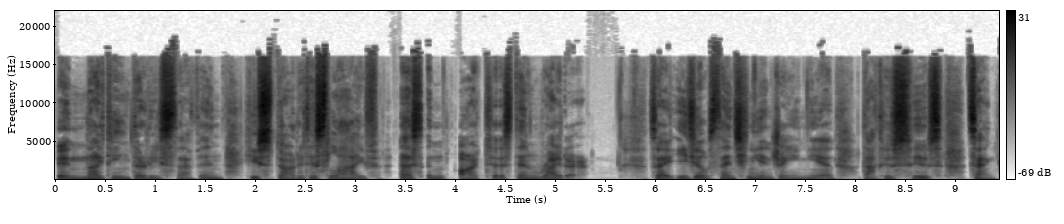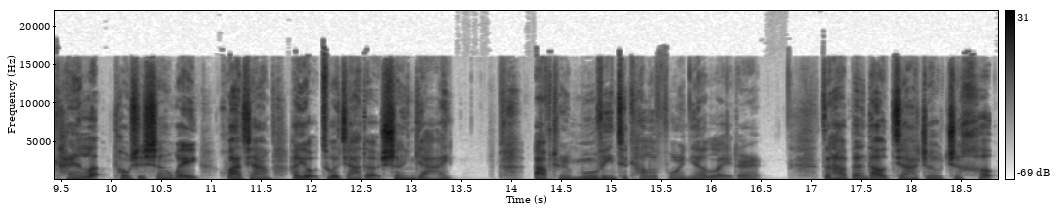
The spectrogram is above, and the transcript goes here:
In 1937, he started his life as an artist and writer. 在一九三七年这一年，Dr. Seuss 展开了同时身为画家还有作家的生涯。After moving to California later. 在他搬到加州之后，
